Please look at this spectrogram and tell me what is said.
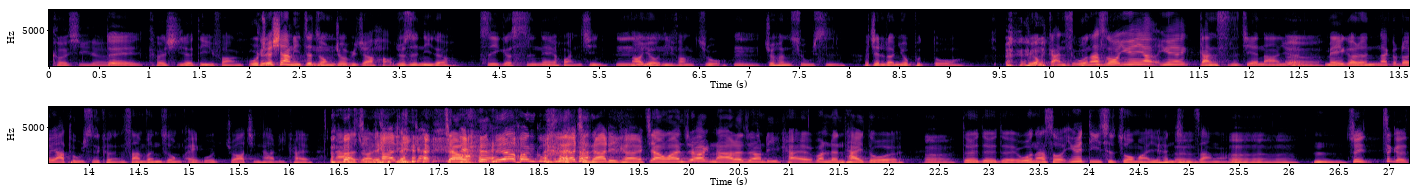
可惜的。对，可惜的地方。我觉得像你这种就比较好，嗯、就是你的是一个室内环境，嗯、然后又有地方坐，嗯，就很舒适，而且人又不多。不用赶时，我那时候因为要因为赶时间呐、啊，因为每一个人那个热压吐司可能三分钟，哎、欸，我就要请他离开，拿了就要离开，讲完。你要换故事，你要请他离开，讲完就要拿了就要离开了，不然人太多了。嗯，对对对，我那时候因为第一次做嘛，也很紧张啊。嗯嗯嗯嗯，嗯。所以这个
